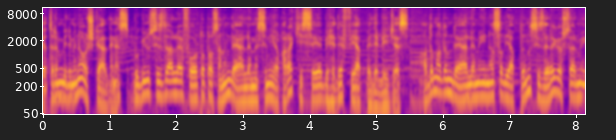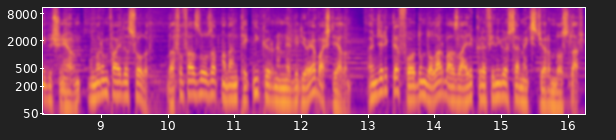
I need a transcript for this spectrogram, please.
Yatırım bilimine hoş geldiniz. Bugün sizlerle Ford Otosan'ın değerlemesini yaparak hisseye bir hedef fiyat belirleyeceğiz. Adım adım değerlemeyi nasıl yaptığımı sizlere göstermeyi düşünüyorum. Umarım faydası olur. Lafı fazla uzatmadan teknik görünümle videoya başlayalım. Öncelikle Ford'un dolar bazlı aylık grafiğini göstermek istiyorum dostlar.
